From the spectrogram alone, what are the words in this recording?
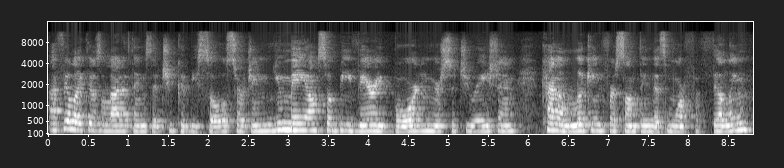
I feel like there's a lot of things that you could be soul searching. You may also be very bored in your situation, kind of looking for something that's more fulfilling,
